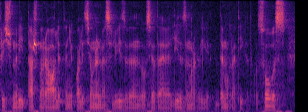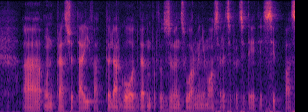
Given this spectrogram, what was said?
pritshmëritë tashmë reale të një koalicioni në mes Lëvizjes Vetëvendosje dhe Lidhjes Demokratike të Kosovës, Unë pres që tarifa të largohet vetëm për t'u zëvendësuar me një masë reciprociteti sipas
